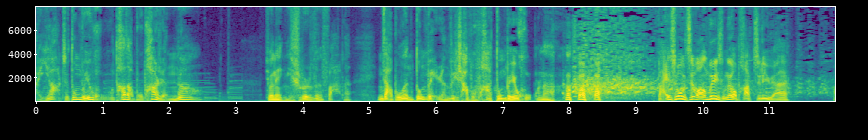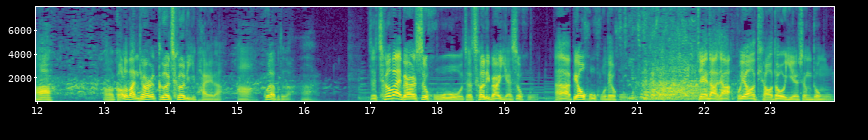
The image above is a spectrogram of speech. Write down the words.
哎呀，这东北虎它咋不怕人呢？”兄弟，你是不是问反了？你咋不问东北人为啥不怕东北虎呢？百兽之王为什么要怕直立猿？啊？哦，搞了半天搁车里拍的啊，怪不得啊。这车外边是虎，这车里边也是虎啊，标虎虎的虎。建议大家不要挑逗野生动物，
